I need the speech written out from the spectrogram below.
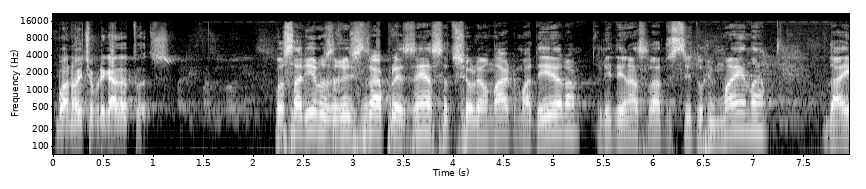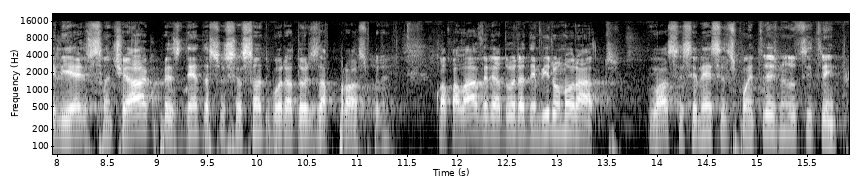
Boa noite, obrigado a todos. Gostaríamos de registrar a presença do senhor Leonardo Madeira, liderança lá do Distrito do Rimaina, da Eliege Santiago, presidente da Associação de Moradores da Próspera. Com a palavra, vereador Ademir Honorato. Vossa Excelência dispõe 3 minutos e 30.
